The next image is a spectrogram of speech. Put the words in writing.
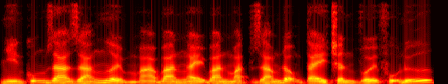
Nhìn cũng ra dáng người mà ban ngày ban mặt dám động tay chân với phụ nữ.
